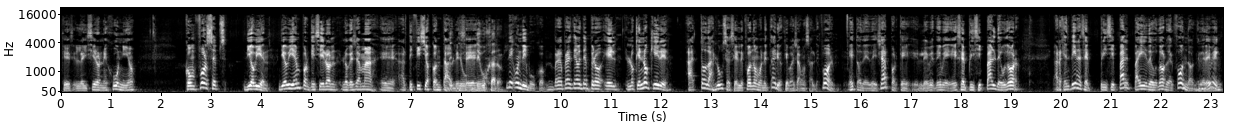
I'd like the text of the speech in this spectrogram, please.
que le hicieron en junio, con forceps dio bien. Dio bien porque hicieron lo que se llama eh, artificios contables. Eh, dibujaron. un dibujo, prácticamente, pero el, lo que no quiere a todas luces el Fondo Monetario es que vayamos al default. Esto desde ya, porque le debe, es el principal deudor. Argentina es el principal país deudor del fondo, le deben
